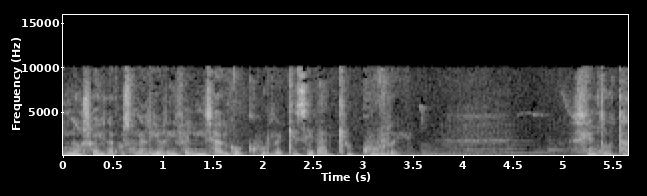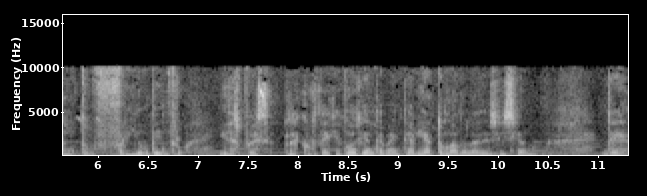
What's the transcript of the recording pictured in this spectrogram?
no soy una persona libre y feliz, algo ocurre, ¿qué será? ¿Qué ocurre? Siento tanto frío dentro y después recordé que conscientemente había tomado la decisión de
